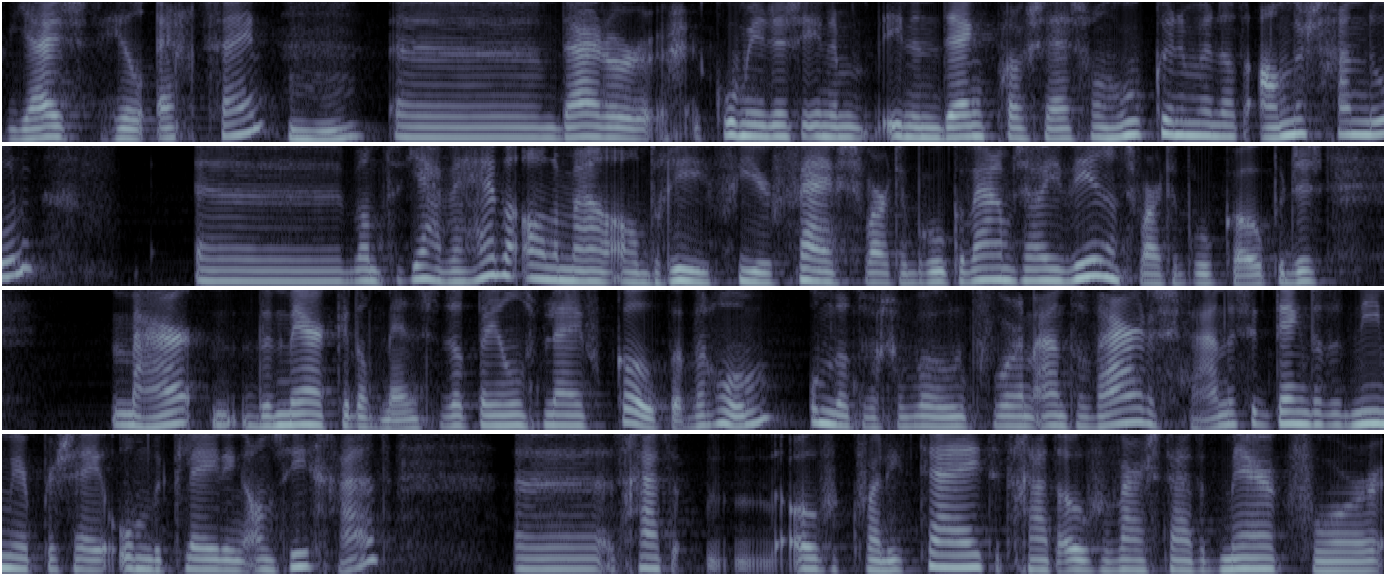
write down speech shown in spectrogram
juist heel echt zijn. Mhm. Daardoor kom je dus in een, in een denkproces van hoe kunnen we dat anders gaan doen. Eh, want ja, we hebben allemaal al drie, vier, vijf zwarte broeken. Waarom zou je weer een zwarte broek kopen? Dus, maar we merken dat mensen dat bij ons blijven kopen. Waarom? Omdat we gewoon voor een aantal waarden staan. Dus ik denk dat het niet meer per se om de kleding aan zich gaat. Eh, het gaat over kwaliteit. Het gaat over waar staat het merk voor.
